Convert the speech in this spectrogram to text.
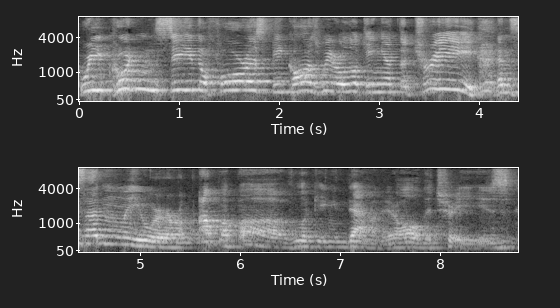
We- couldn't see the forest because we were looking at the tree, and suddenly we're up above looking down at all the trees.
